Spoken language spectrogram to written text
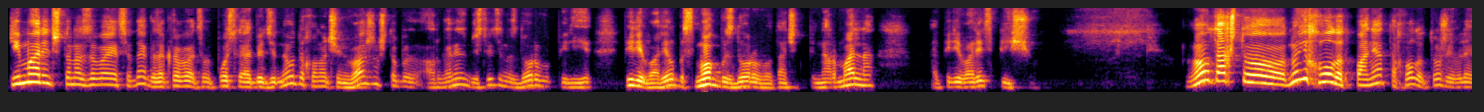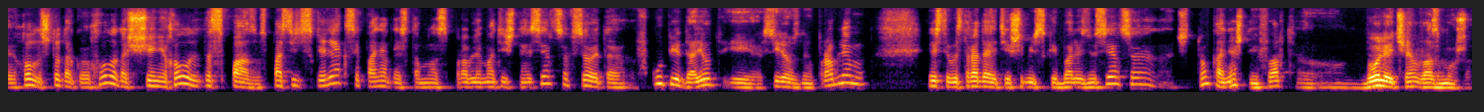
кимарит, что называется, да, закрывается после обеденный отдых, он очень важен, чтобы организм действительно здорово пере, переварил бы, смог бы здорово, значит, нормально переварить пищу. Ну, так что, ну и холод, понятно, холод тоже является, холод, что такое холод? Ощущение холода – это спазм, спастическая реакция, понятно, если там у нас проблематичное сердце, все это в купе дает и серьезную проблему. Если вы страдаете ишемической болезнью сердца, значит, ну, конечно, инфаркт э, более чем возможен.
